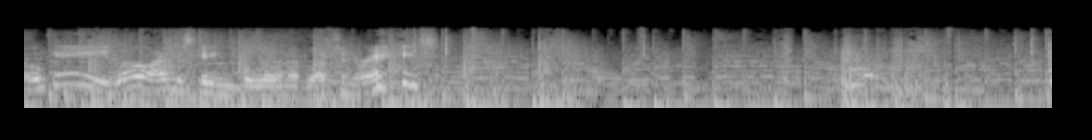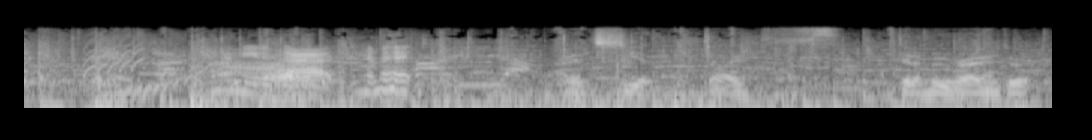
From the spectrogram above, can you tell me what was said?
Okay, well, I'm just getting blown up left and right. I needed oh. that. Damn it. I didn't see it until I did a move right into it.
